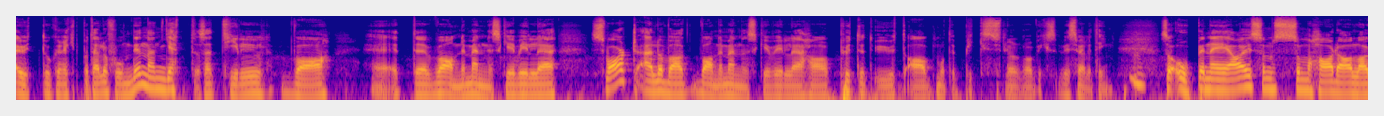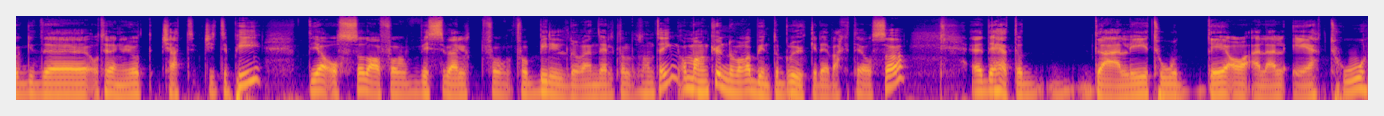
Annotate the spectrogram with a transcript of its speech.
autokorrekt på telefonen din. Den gjetter seg til hva eh, et vanlig menneske ville svart, eller hva et vanlig menneske ville ha puttet ut av på en måte, piksler og visuelle ting. Så OpenAI, som, som har da lagd eh, og tilgjengeliggjort ChatGTP, de har også da for visuelt, for, for bilder og en del sånne ting. Og mange kunder våre har begynt å bruke det verktøyet også. Eh, Det heter Dally 2, D-A-L-L-E2.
